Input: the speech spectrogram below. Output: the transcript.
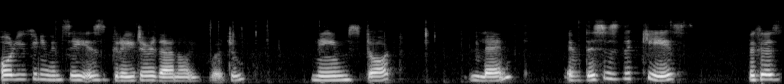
or you can even say is greater than or equal to names dot length. If this is the case, because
